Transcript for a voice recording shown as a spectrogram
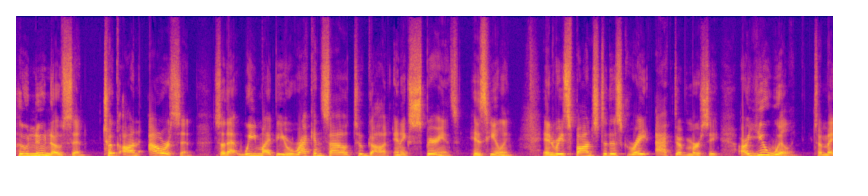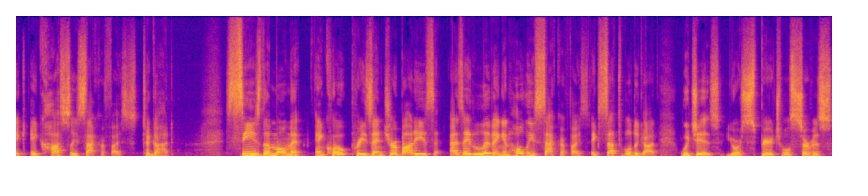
who knew no sin, took on our sin so that we might be reconciled to God and experience his healing. In response to this great act of mercy, are you willing to make a costly sacrifice to God? Seize the moment and, quote, present your bodies as a living and holy sacrifice acceptable to God, which is your spiritual service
